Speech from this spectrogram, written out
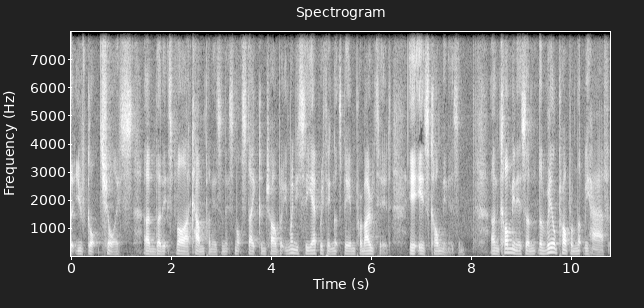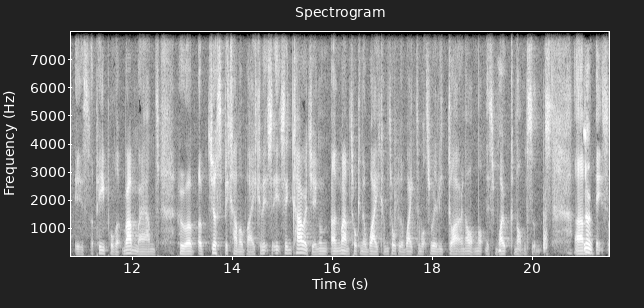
that you've got choice and that it's via companies and it's not state control but when you see everything that's being promoted it is communism and communism, the real problem that we have is the people that run round who are, have just become awake. And it's it's encouraging. And, and, when I'm talking awake, I'm talking awake to what's really going on, not this woke nonsense. Um, no. It's,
